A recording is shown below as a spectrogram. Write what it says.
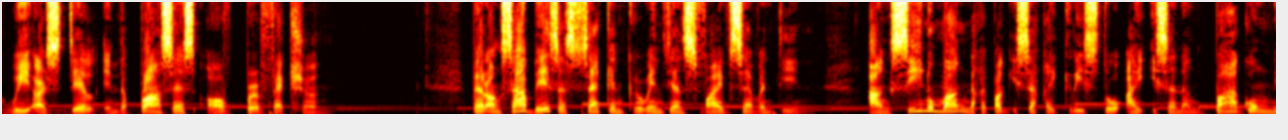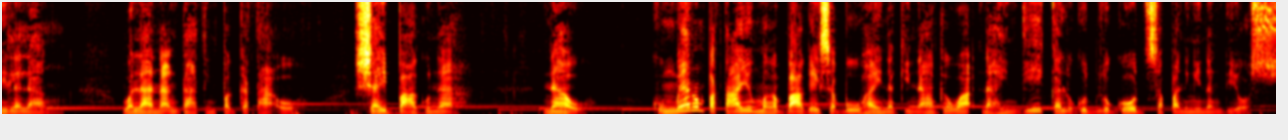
we are still in the process of perfection. Pero ang sabi sa 2 Corinthians 5.17, ang sino mang nakipag-isa kay Kristo ay isa ng bagong nilalang. Wala na ang dating pagkatao. Siya'y bago na. Now, kung meron pa tayong mga bagay sa buhay na ginagawa na hindi kalugod-lugod sa paningin ng Diyos,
